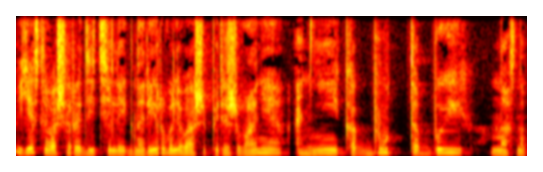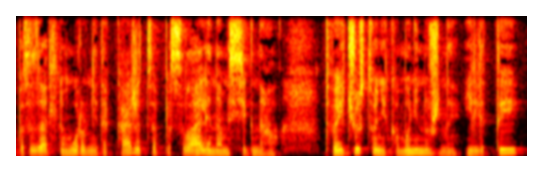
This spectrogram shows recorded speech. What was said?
Если ваши родители игнорировали ваши переживания, они как будто бы нас на подсознательном уровне так кажется, посылали нам сигнал. Твои чувства никому не нужны. Или ты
